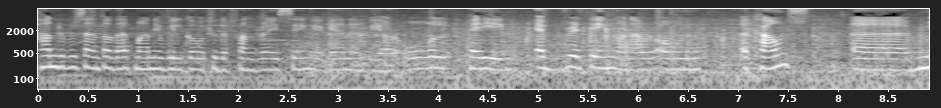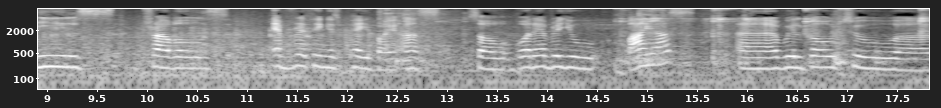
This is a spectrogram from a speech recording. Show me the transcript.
100% of that money will go to the fundraising again, and we are all paying everything on our own accounts uh, meals, travels, everything is paid by us. So whatever you buy us uh, will go to uh,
